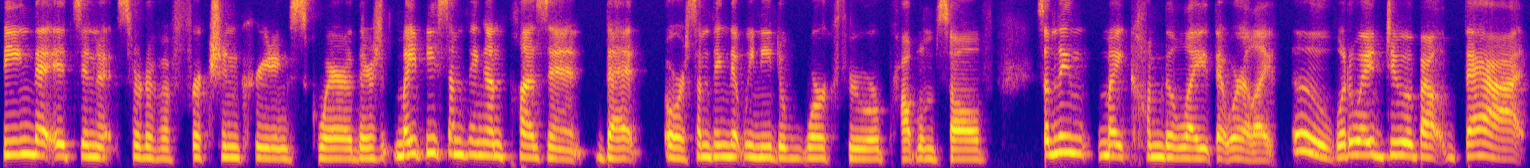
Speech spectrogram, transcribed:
being that it's in a sort of a friction creating square, there's might be something unpleasant that or something that we need to work through or problem solve. Something might come to light that we're like, "Oh, what do I do about that?"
